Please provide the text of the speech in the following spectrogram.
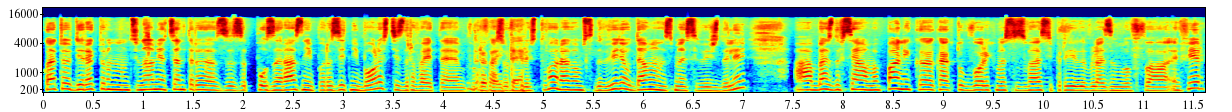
която е директор на Националния център за, за, по заразни и паразитни болести. Здравейте, професор Здравейте. Христова. Радвам се да ви видя. Отдавна не сме се виждали. А, без да всяваме паника, както говорихме с вас и преди да влезем в ефир,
